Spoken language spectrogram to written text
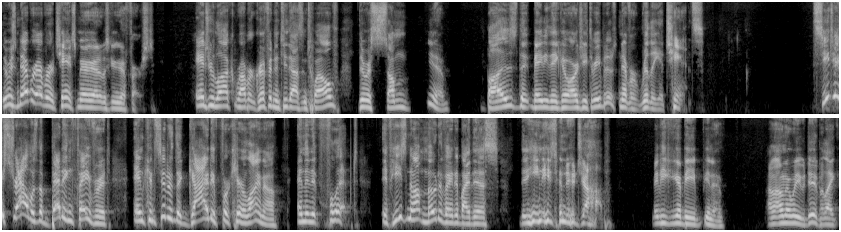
there was never ever a chance Mariota was going to go first. Andrew Luck, Robert Griffin in 2012, there was some, you know, buzz that maybe they go RG3, but it was never really a chance. CJ Stroud was the betting favorite and considered the guy for Carolina, and then it flipped. If he's not motivated by this, then he needs a new job. Maybe he could be, you know, I don't know what he would do, but like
